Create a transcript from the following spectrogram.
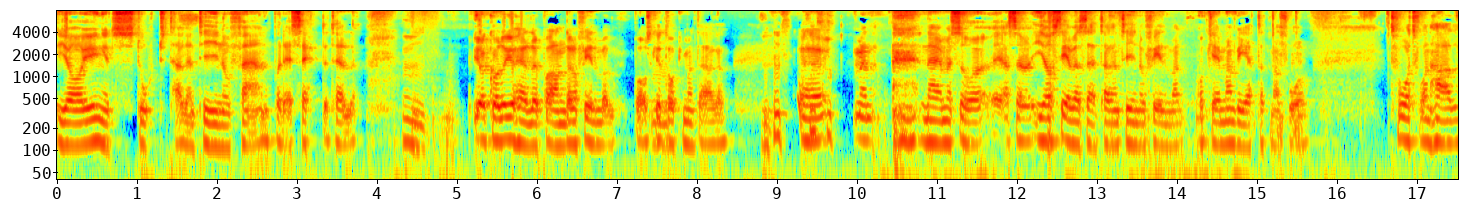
Jag är ju inget stort Tarantino-fan på det sättet heller. Jag kollar ju hellre på andra filmer. Basketdokumentärer. Eh, men, nej men så, alltså jag ser väl såhär Tarantino-filmer. Okej, man vet att man får två, två och en halv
